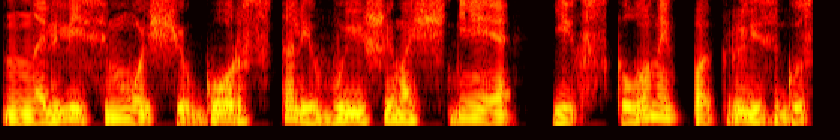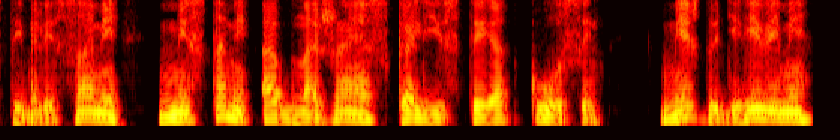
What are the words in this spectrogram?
налились мощью гор, стали выше, мощнее. Их склоны покрылись густыми лесами, местами обнажая скалистые откосы. Между деревьями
